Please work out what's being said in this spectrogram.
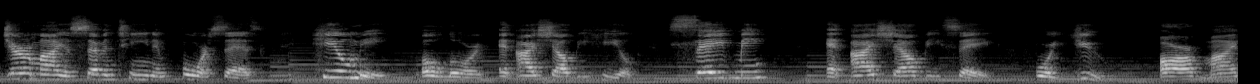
Jeremiah 17 and 4 says, Heal me, O Lord, and I shall be healed. Save me, and I shall be saved for you are my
